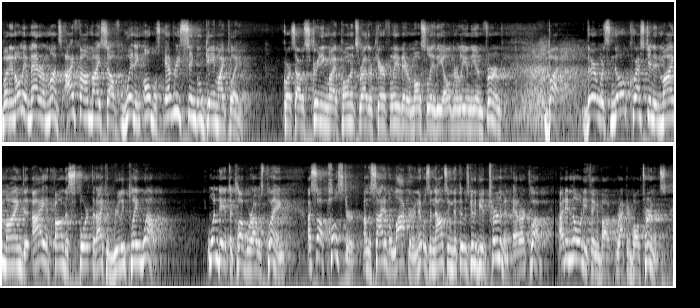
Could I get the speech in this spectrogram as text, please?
But in only a matter of months, I found myself winning almost every single game I played. Of course, I was screening my opponents rather carefully. They were mostly the elderly and the infirmed. But there was no question in my mind that I had found a sport that I could really play well. One day at the club where I was playing, I saw a poster on the side of a locker and it was announcing that there was going to be a tournament at our club. I didn't know anything about racquetball tournaments.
